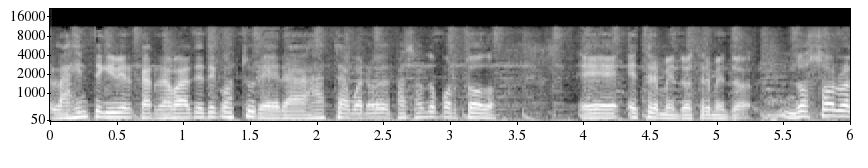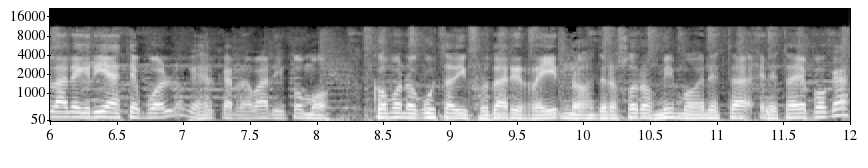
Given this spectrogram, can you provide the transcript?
la gente que vive el carnaval, desde costureras hasta, bueno, pasando por todo. Eh, es tremendo, es tremendo. No solo la alegría de este pueblo, que es el carnaval, y cómo, cómo nos gusta disfrutar y reírnos de nosotros mismos en esta, en esta época,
